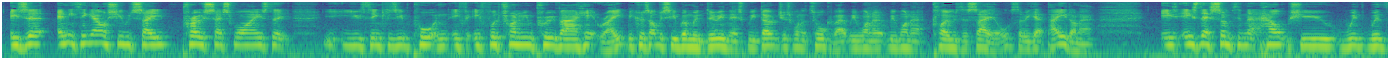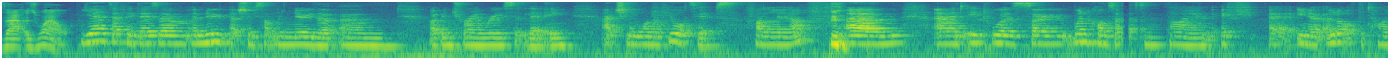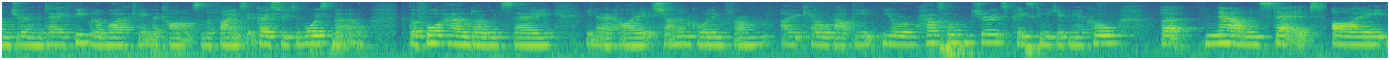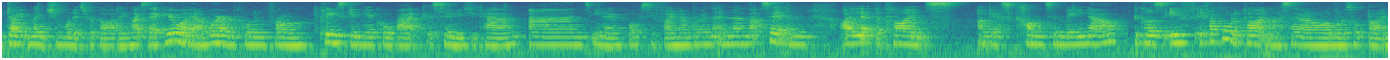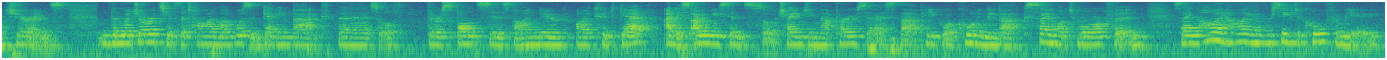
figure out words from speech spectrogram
Is there anything else you would say process wise that you think is important if, if we're trying to improve our hit rate? Because obviously, when we're doing this, we don't just want to talk about it, we want to we want to close the sale so we get paid on it. Is, is there something that helps you with, with that as well? Yeah, definitely. There's um, a new, actually something new that um, I've been trying recently. Actually, one of your tips, funnily enough. um, and it was so when contacting a client, if uh, you know, a lot of the time during the day, if people are working, they can't answer the phone, so it goes through to voicemail. Beforehand, I would say, you know, hi, it's Shannon calling from Oak Hill about the your household insurance. Please, can you give me a call? But now instead, I don't mention what it's regarding. I say who I am, where I'm calling from. Please give me a call back as soon as you can, and you know, obviously phone number, and then, and then that's it. And I let the clients I guess come to me now because if, if I call a client and I say oh I want to talk about insurance the majority of the time I wasn't getting back the sort of the responses that I knew I could get. And it's only since sort of changing that process that people are calling me back so much more often saying hi hi I've received a call from you.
